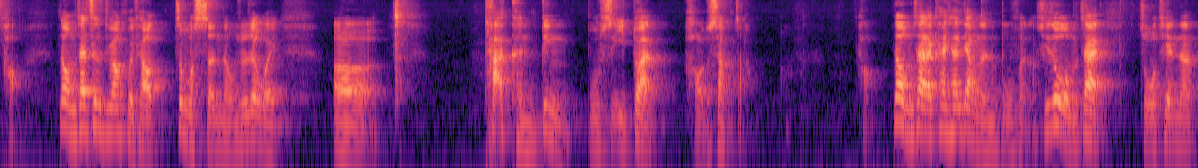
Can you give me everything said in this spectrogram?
好，那我们在这个地方回调这么深呢，我就认为，呃，它肯定不是一段。好的上涨，好，那我们再来看一下量能的部分啊。其实我们在昨天呢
